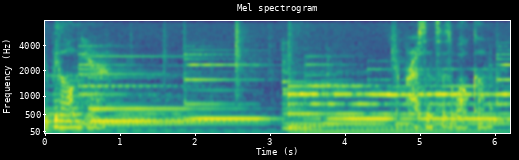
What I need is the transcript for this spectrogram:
You belong here. Your presence is welcome.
